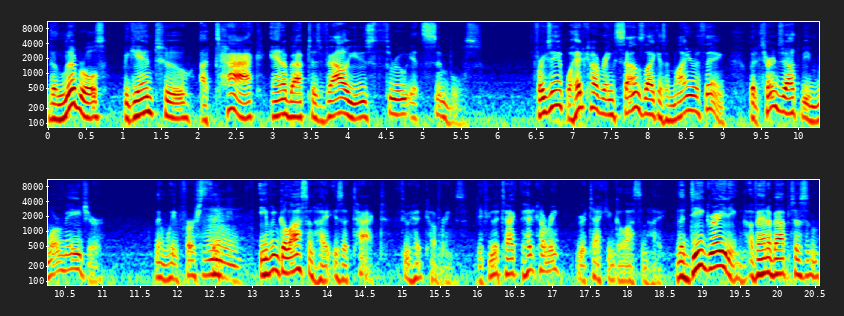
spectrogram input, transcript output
the liberals began to attack Anabaptist values through its symbols. For example, head covering sounds like it's a minor thing, but it turns out to be more major than we first think. Even Gelassenheit is attacked through head coverings. If you attack the head covering, you're attacking Gelassenheit. The degrading of Anabaptism,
